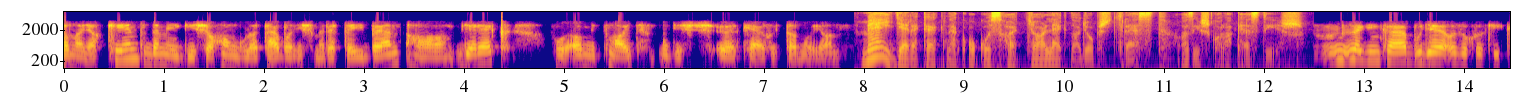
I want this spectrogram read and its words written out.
tananyagként, de mégis a hangulatában, ismereteiben a gyerek, amit majd úgyis kell, hogy tanuljon. Mely gyerekeknek okozhatja a legnagyobb stresszt az iskola kezdés? Leginkább ugye azok, akik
